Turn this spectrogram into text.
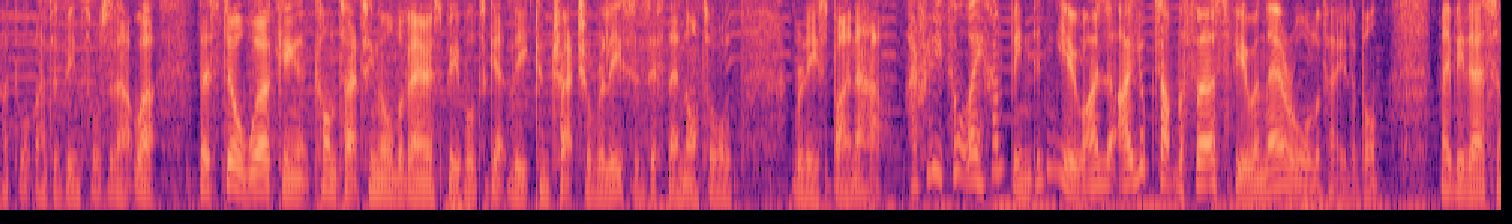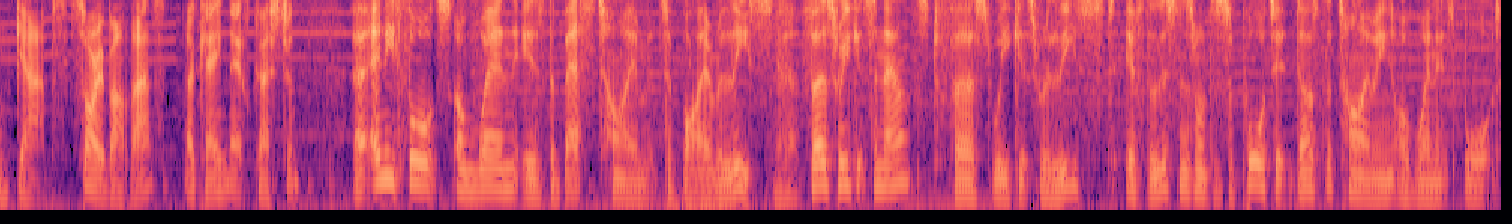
I thought that had been sorted out. Well, they're still working at contacting all the various people to get the contractual releases if they're not all released by now. I really thought they had been, didn't you? I, I looked up the first few and they're all available. Maybe there's some gaps. Sorry about that. Okay, next question. Uh, any thoughts on when is the best time to buy a release? First week it's announced, first week it's released. If the listeners want to support it, does the timing of when it's bought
